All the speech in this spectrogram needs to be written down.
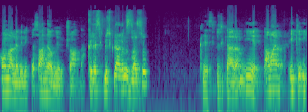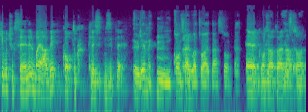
Onlarla birlikte sahne alıyorum şu anda. Klasik müzikle aranız nasıl? Klasik müzikle aram iyi. Ama iki, iki buçuk senedir bayağı bir koptuk klasik müzikle. Öyle mi? Hmm, konservatuvardan sonra. Evet, konservatuvardan sonra.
